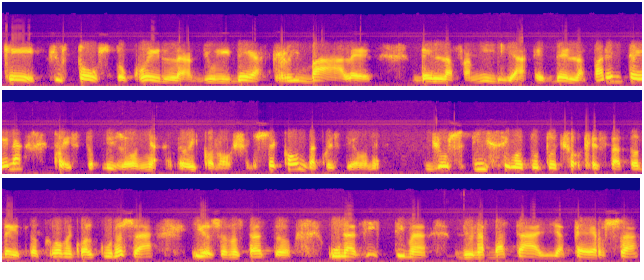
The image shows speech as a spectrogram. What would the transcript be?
che è piuttosto quella di un'idea tribale della famiglia e della parentela, questo bisogna riconoscerlo. Seconda questione, giustissimo tutto ciò che è stato detto, come qualcuno sa io sono stato una vittima di una battaglia persa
